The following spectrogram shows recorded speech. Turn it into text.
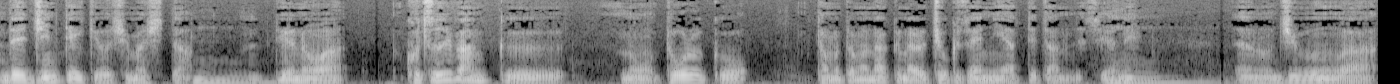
で腎提供しました、っていうのは骨髄バンクの登録をたまたま亡くなる直前にやってたんですよね。あの自分は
